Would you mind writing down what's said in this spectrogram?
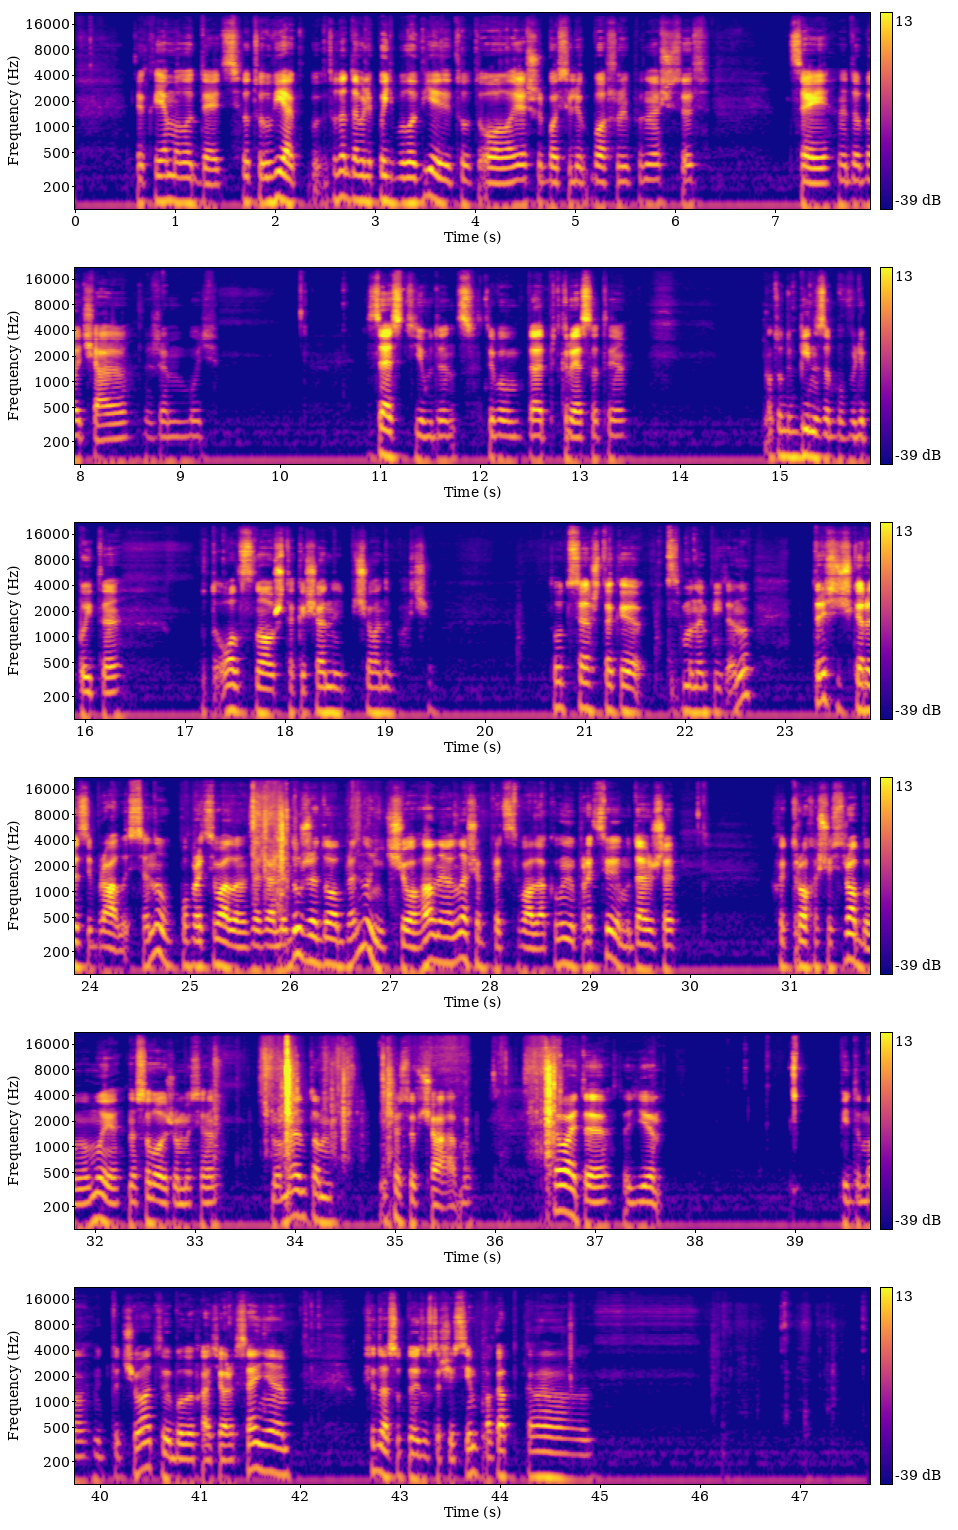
Який я молодець. Тут у вік, тут треба вліпити було ві, і тут о, я ще босі босу ліпив, ну щось цей не добачаю вже, мабуть. The students, типу, підкреслити. А тут бін забув вліпити. Тут all знову ж таки, що я нічого не бачу. Тут все ж таки монопіта. Ну, трішечки розібралися. Ну, попрацювали, на жаль, не дуже добре. Ну нічого. Головне, щоб працювали. А коли ми працюємо, навіть хоч трохи щось робимо, ми насолоджуємося моментом і щось вивчаємо. Давайте тоді підемо відпочивати. Ви були в хаті Арсенія. Всім до наступної зустрічі. Всім пока-пока.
